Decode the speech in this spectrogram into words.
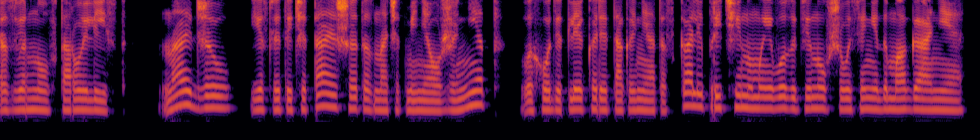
развернул второй лист. «Найджел, если ты читаешь это, значит, меня уже нет. Выходит, лекари так и не отыскали причину моего затянувшегося недомогания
